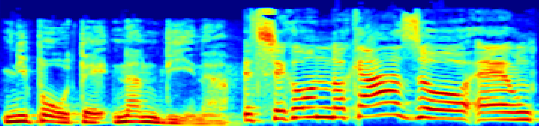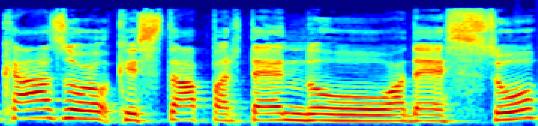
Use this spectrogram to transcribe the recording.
nipote Nandina. Il secondo caso è un caso che sta partendo adesso,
